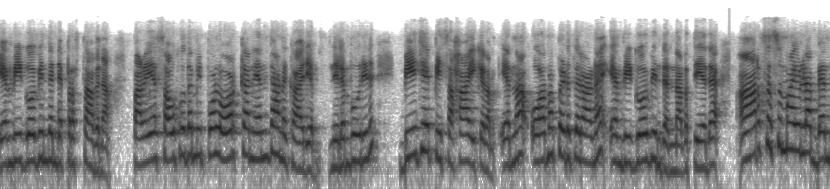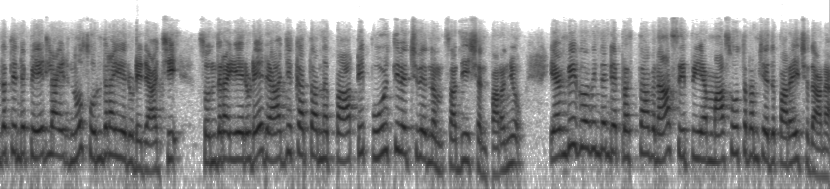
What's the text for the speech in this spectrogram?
എം വി ഗോവിന്ദന്റെ പ്രസ്താവന. പഴയ സൗഹൃദം ഇപ്പോൾ ഓർക്കാൻ എന്താണ് കാര്യം? നിലമ്പൂരിൽ ബി ജെ പി സഹായിക്കണം എന്ന ഓർമ്മപ്പെടുത്തലാണ് എം വി ഗോവിന്ദൻ നടത്തിയത്. ആർ എസ് എസുമായുള്ള ബന്ധത്തിന്റെ പേരിലായിരുന്നു സുന്ദരയ്യരുടെ രാജി. സുന്ദരയ്യരുടെ രാജിക്കത്ത് അന്ന് പാർട്ടി പൂഴ്ത്തിവെച്ചുവെന്നും സതീശൻ പറഞ്ഞു. എം വി ഗോവിന്ദന്റെ പ്രസ്താവന സി പി എം ആസൂത്രണം ചെയ്ത് പറയിച്ചതാണ്.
